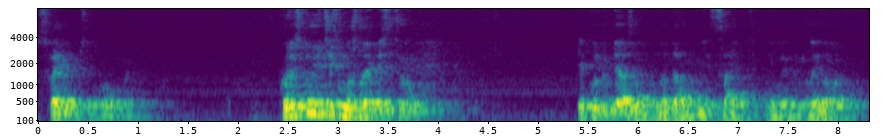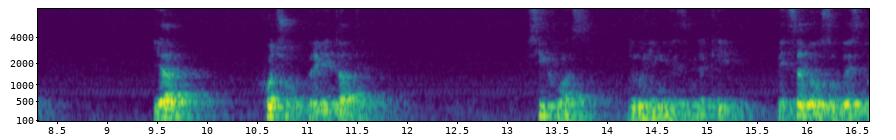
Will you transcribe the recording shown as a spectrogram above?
в сфері обслуговування. Користуючись можливістю, яку люб'язно надав мені сайт Новини Млинова, я хочу привітати всіх вас, дорогі мої земляки, від себе особисто,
